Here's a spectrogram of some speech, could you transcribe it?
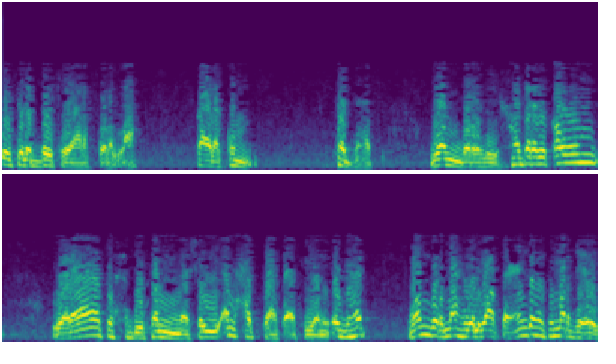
قلت لبيك يا رسول الله. قال قم. فاذهب. وانظر لي خبر القوم ولا تحدثن شيئا حتى تأتيني. اذهب. وانظر ما هو الواقع عندهم ثم ارجع لي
